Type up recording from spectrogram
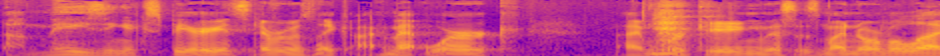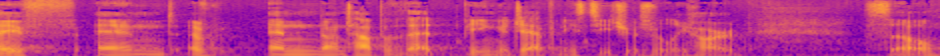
an amazing experience. And everyone's like, I'm at work. I'm working. this is my normal life. And and on top of that, being a Japanese teacher is really hard. So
